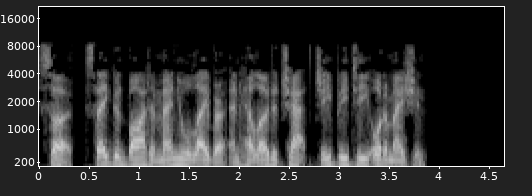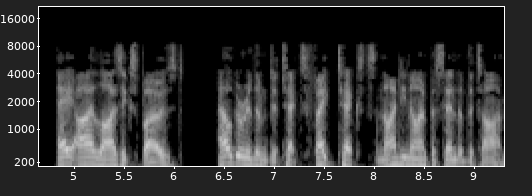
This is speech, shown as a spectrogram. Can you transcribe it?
So, say goodbye to manual labor and hello to Chat GPT automation. AI lies exposed. Algorithm detects fake texts 99% of the time.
